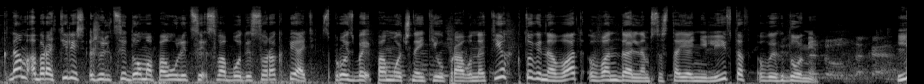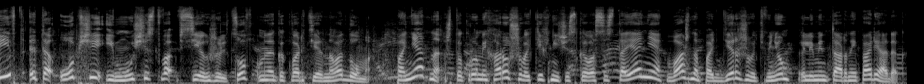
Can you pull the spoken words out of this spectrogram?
К нам обратились жильцы дома по улице Свободы 45 с просьбой помочь найти управу на тех, кто виноват в вандальном состоянии лифтов в их доме. Лифт – это общее имущество всех жильцов многоквартирного дома. Понятно, что кроме хорошего технического состояния, важно поддерживать в нем элементарный порядок.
